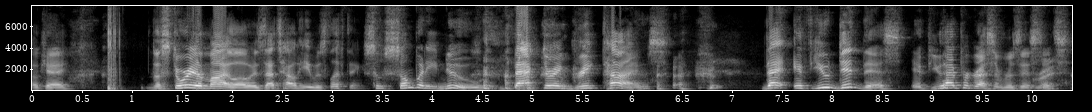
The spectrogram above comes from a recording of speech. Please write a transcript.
okay. The story of Milo is that's how he was lifting. So somebody knew back during Greek times that if you did this, if you had progressive resistance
